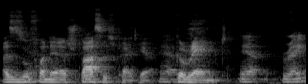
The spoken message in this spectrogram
Also so von der Spaßigkeit her. Ja. Gerankt. Ja, Rank,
